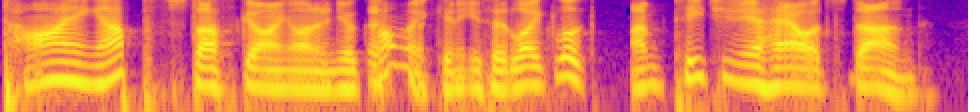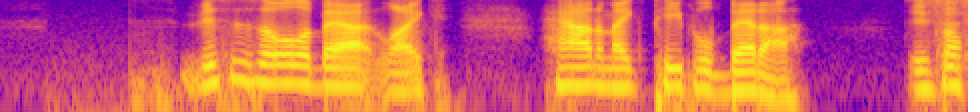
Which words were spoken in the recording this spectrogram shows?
tying up stuff going on in your comic?" and he said, "Like, look, I'm teaching you how it's done. This is all about like how to make people better." This Stop-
